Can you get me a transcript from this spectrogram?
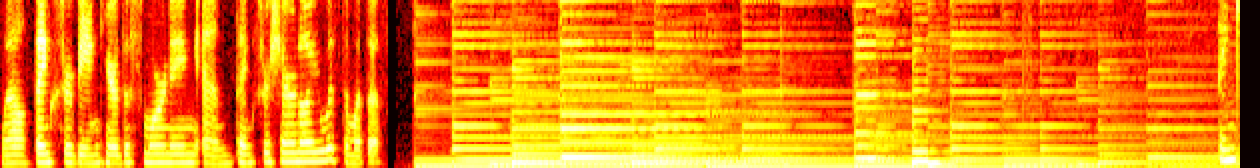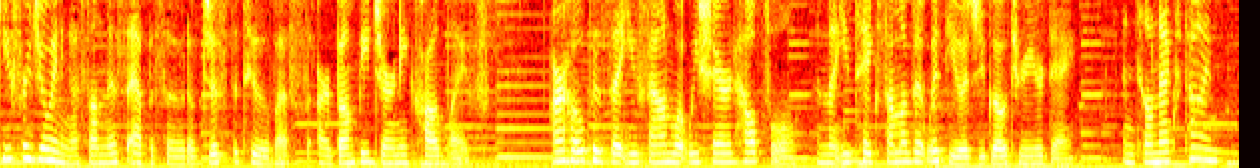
Well thanks for being here this morning and thanks for sharing all your wisdom with us. Thank you for joining us on this episode of Just the Two of Us, our bumpy journey called life. Our hope is that you found what we shared helpful and that you take some of it with you as you go through your day. Until next time.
